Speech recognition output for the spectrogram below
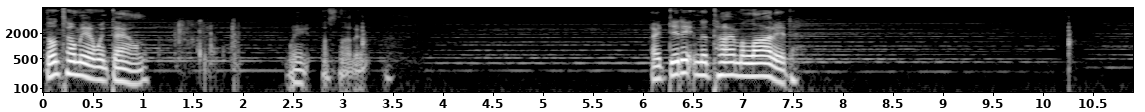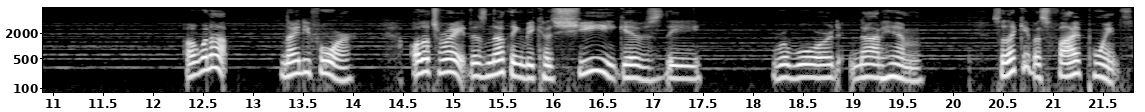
Don't tell me I went down. Wait, that's not it. I did it in the time allotted. Oh, it went up. 94. Oh, that's right. There's nothing because she gives the reward, not him. So that gave us five points.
